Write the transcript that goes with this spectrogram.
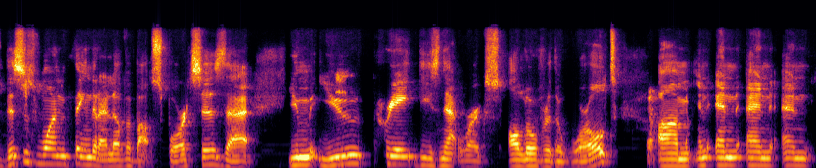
this is one thing that I love about sports is that you you create these networks all over the world. Um, and and and and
